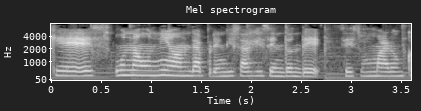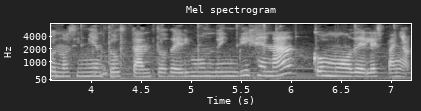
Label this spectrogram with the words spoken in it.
que es una unión de aprendizajes en donde se sumaron conocimientos tanto del mundo indígena como del español.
